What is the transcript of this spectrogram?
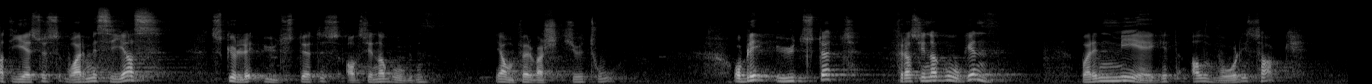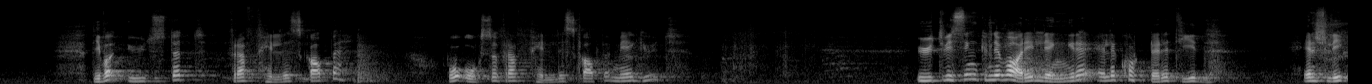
at Jesus var Messias, skulle utstøtes av synagogen, jf. vers 22. Å bli utstøtt fra synagogen var en meget alvorlig sak. De var utstøtt fra fellesskapet og også fra fellesskapet med Gud. Utvisning kunne vare i lengre eller kortere tid. En slik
